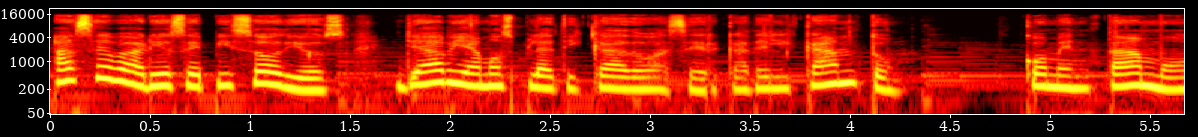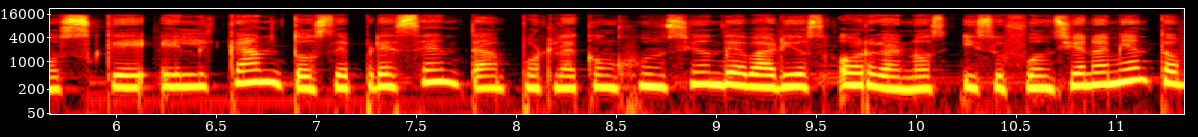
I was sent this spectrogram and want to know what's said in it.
Hace varios episodios ya habíamos platicado acerca del canto. Comentamos que el canto se presenta por la conjunción de varios órganos y su funcionamiento,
